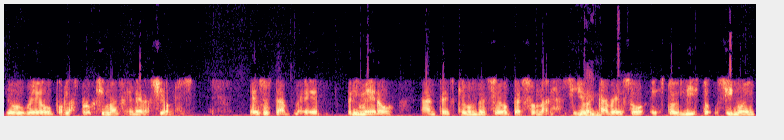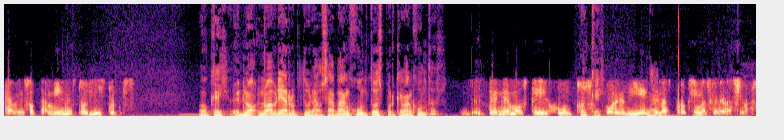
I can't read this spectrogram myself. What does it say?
yo veo por las próximas generaciones. Eso está eh, primero antes que un deseo personal. Si yo encabezo, estoy listo. Si no encabezo, también estoy listo. Luis. Ok, no, no habría ruptura, o sea, ¿van juntos porque van juntos? Tenemos que ir juntos por el bien de las próximas generaciones.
